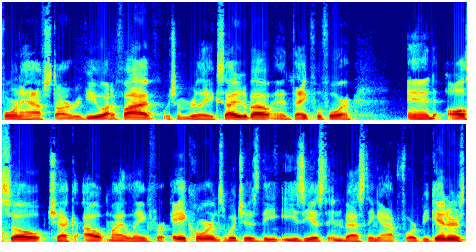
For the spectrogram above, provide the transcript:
four and a half star review out of five, which I'm really excited about and thankful for. And also check out my link for Acorns, which is the easiest investing app for beginners.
